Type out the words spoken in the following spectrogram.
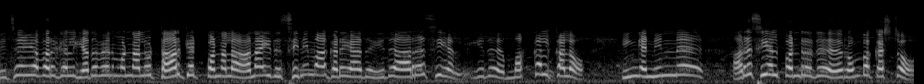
விஜய் அவர்கள் எதை வேணுமன்னாலும் டார்கெட் பண்ணலாம். ஆனால் இது சினிமா கிடையாது. இது அரசியல். இது மக்கள் களம். இங்கே நின்று அரசியல் பண்ணுறது ரொம்ப கஷ்டம்.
